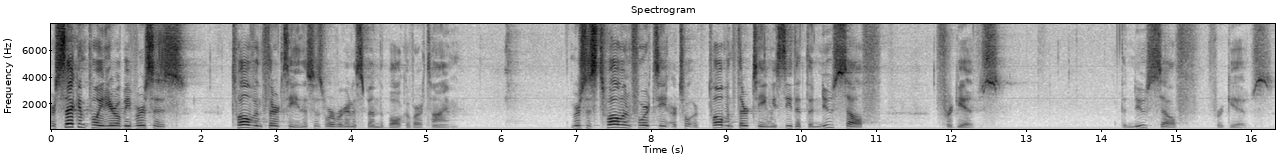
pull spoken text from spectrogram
Our second point here will be verses 12 and 13. This is where we're going to spend the bulk of our time. Verses 12 and 14 or 12 and 13, we see that the new self forgives. The new self forgives.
